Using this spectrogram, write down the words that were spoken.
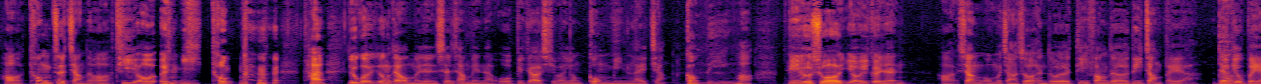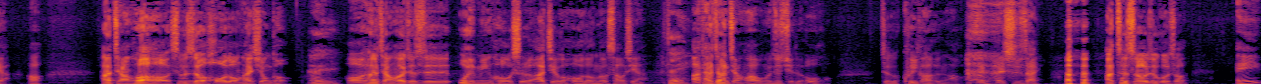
哈，痛这讲的哈，T O N E 痛。它如果用在我们人身上面呢，我比较喜欢用共鸣来讲。共鸣。啊，比如说有一个人，啊，像我们讲说很多的地方的里长辈啊、里丢辈啊，好，他讲话哈，是不是有喉咙和胸口？哎，哦，他讲话就是为民喉舌啊，结果喉咙都烧香。对啊，他这样讲话，我们就觉得哦，这个会考很好，很 很实在。啊，这时候如果说。哎，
